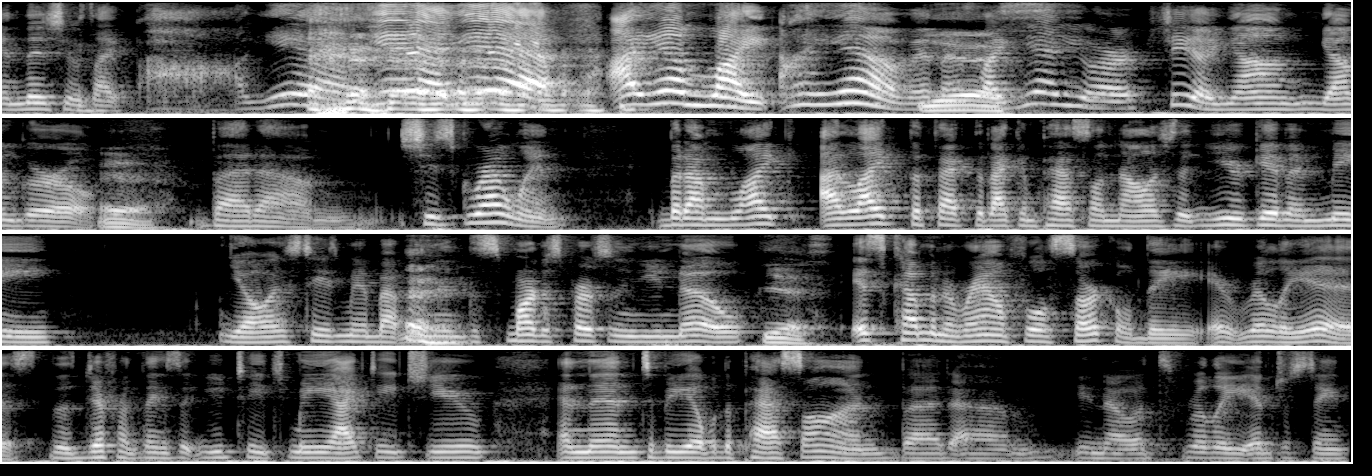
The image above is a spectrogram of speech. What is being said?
and then she was like, oh, yeah, yeah, yeah. I am light. I am. And I was like, yeah, you are. She a young, young girl. Yeah. But um, she's growing. But I'm like, I like the fact that I can pass on knowledge that you're giving me. You always tease me about being the smartest person you know Yes. it's coming around full circle d it really is the different things that you teach me i teach you and then to be able to pass on but um, you know it's really interesting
